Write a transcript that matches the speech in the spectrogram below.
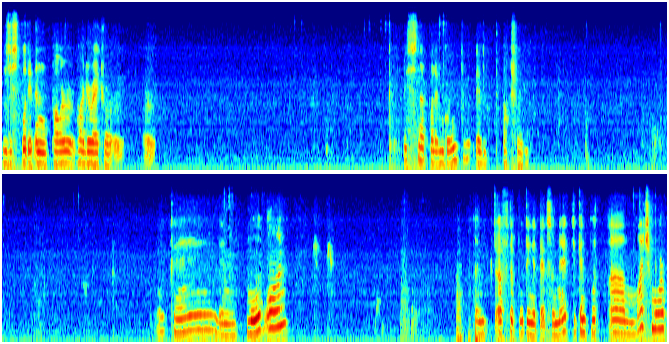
you just put it in Power, Power Director or, or this is not what I'm going to edit actually. Okay then move on and after putting a text on it you can put uh, much more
